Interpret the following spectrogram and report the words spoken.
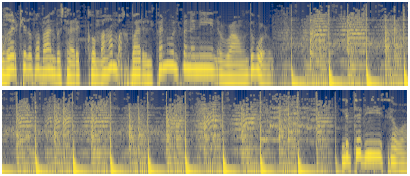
وغير كذا طبعا بشارككم أهم أخبار الفن والفنانين around the world. نبتدي سوا.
